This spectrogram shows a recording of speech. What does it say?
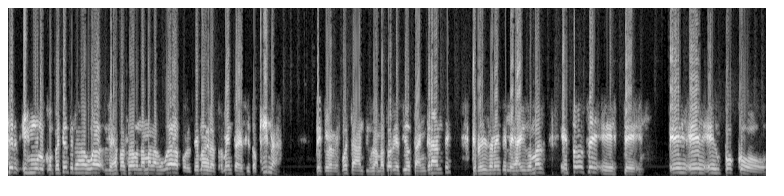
ser inmunocompetente les ha, les ha pasado una mala jugada por el tema de la tormenta de citoquina, de que la respuesta antiinflamatoria ha sido tan grande que precisamente les ha ido mal. Entonces, este es, es, un poco,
